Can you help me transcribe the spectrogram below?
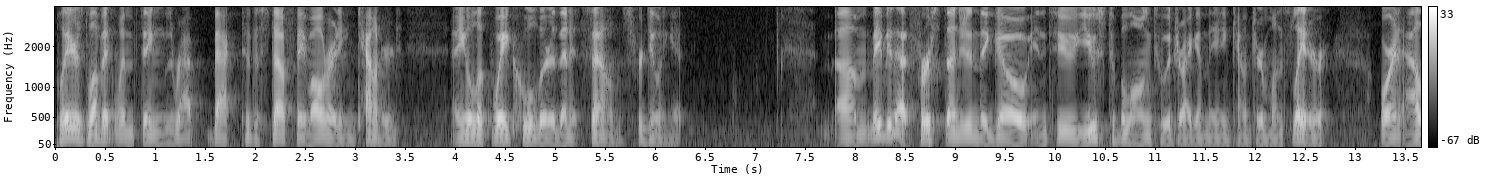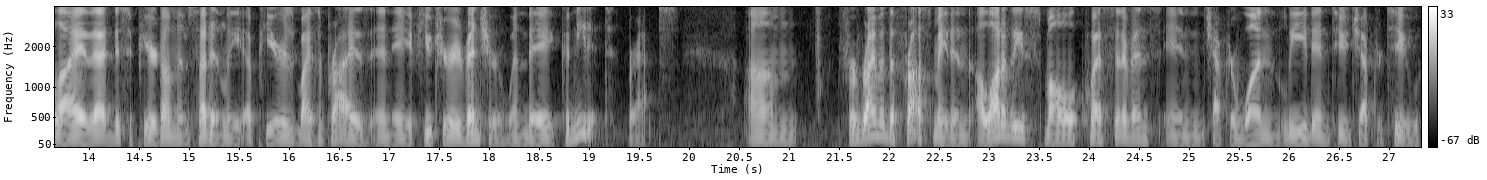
Players love it when things wrap back to the stuff they've already encountered, and you'll look way cooler than it sounds for doing it. Um, maybe that first dungeon they go into used to belong to a dragon they encounter months later, or an ally that disappeared on them suddenly appears by surprise in a future adventure when they could need it, perhaps. Um, for Rime of the Frost Maiden, a lot of these small quests and events in Chapter 1 lead into Chapter 2,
